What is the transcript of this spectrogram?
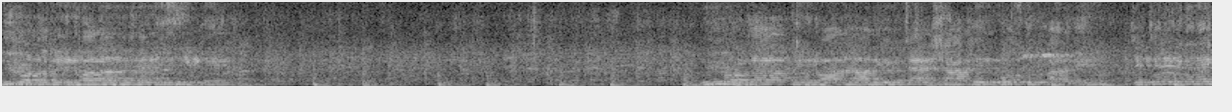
Büyük Orta Pehlivanı Mehmet Esirikli. Büyük Orta Pehlivanı Ali Gökçen Şakir Bozkurt Karagül. Cetere giderek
